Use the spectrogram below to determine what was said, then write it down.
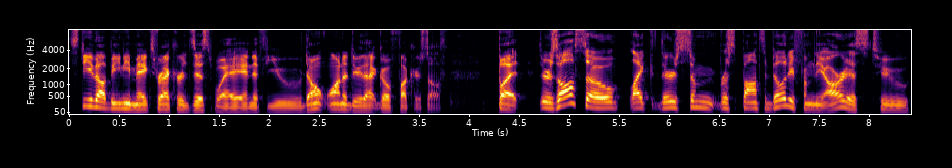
Steve Albini makes records this way, and if you don't want to do that, go fuck yourself." But there's also like there's some responsibility from the artist to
